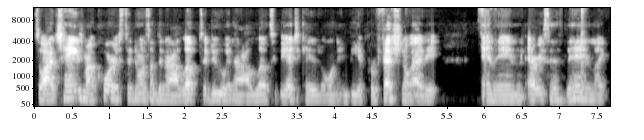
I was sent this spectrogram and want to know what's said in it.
So I changed my course to doing something that I love to do and that I love to be educated on and be a professional at it. And then ever since then, like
